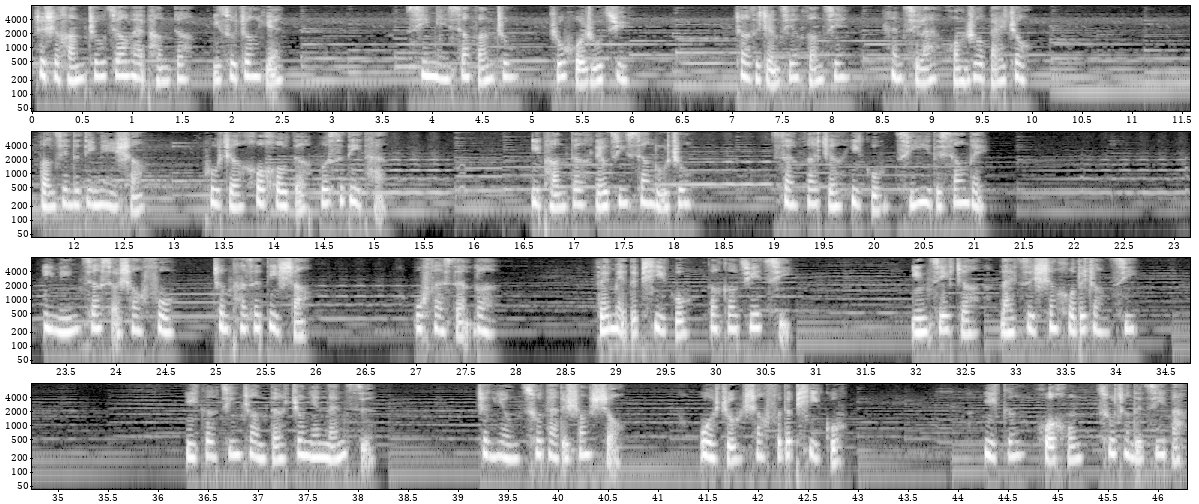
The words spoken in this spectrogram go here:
这是杭州郊外旁的一座庄园，西面厢房中如火如炬，照得整间房间看起来恍若白昼。房间的地面上铺着厚厚的波斯地毯，一旁的鎏金香炉中散发着一股奇异的香味。一名娇小少妇正趴在地上，乌发散乱。肥美的屁股高高撅起，迎接着来自身后的撞击。一个精壮的中年男子，正用粗大的双手握住少妇的屁股，一根火红粗壮的鸡巴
